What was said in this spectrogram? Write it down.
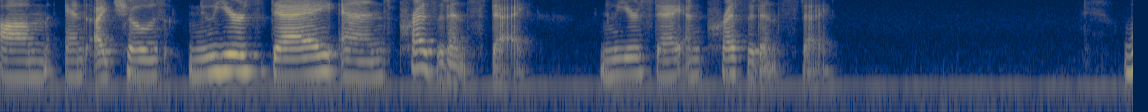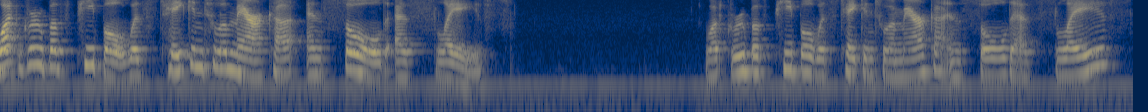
Um, and I chose New Year's Day and President's Day. New Year's Day and President's Day. What group of people was taken to America and sold as slaves? What group of people was taken to America and sold as slaves?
